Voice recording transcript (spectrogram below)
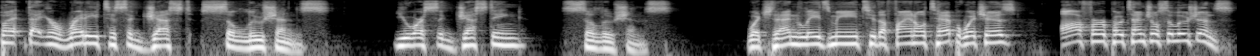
but that you're ready to suggest solutions. You are suggesting solutions. Which then leads me to the final tip which is offer potential solutions.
